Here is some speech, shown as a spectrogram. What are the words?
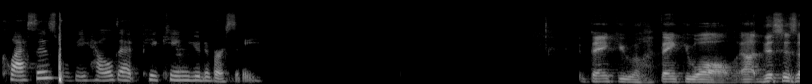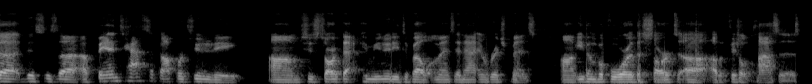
classes will be held at Peking University. Thank you, thank you all. Uh, this is a this is a, a fantastic opportunity um, to start that community development and that enrichment um, even before the start uh, of official classes.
